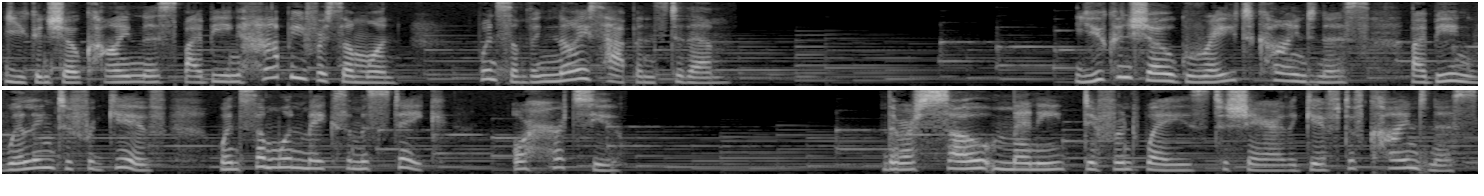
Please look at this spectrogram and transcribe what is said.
You can show kindness by being happy for someone when something nice happens to them. You can show great kindness by being willing to forgive when someone makes a mistake or hurts you. There are so many different ways to share the gift of kindness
